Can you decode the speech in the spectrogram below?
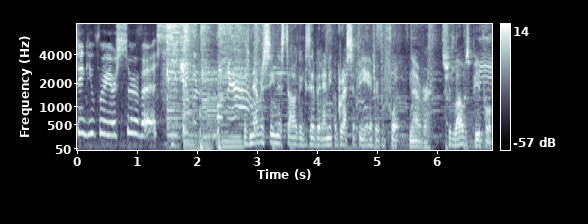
Thank you for your service. We've never seen this dog exhibit any aggressive behavior before. Never. She loves people.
